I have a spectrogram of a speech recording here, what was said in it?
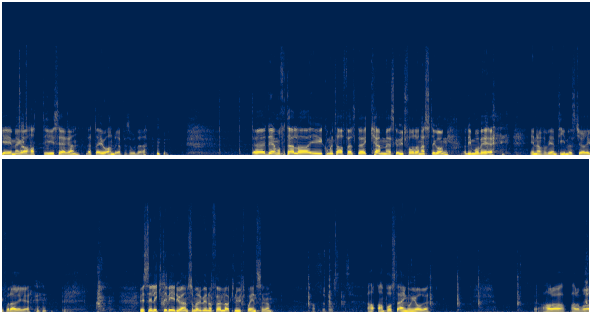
game jeg har hatt i serien. Dette er jo andre episode. Eh, Det jeg må fortelle i kommentarfeltet hvem jeg skal utfordre neste gang. Og de må være innenfor en times kjøring fra der jeg er. Hvis jeg likte videoen, så må du begynne å følge Knut på Instagram. Masse post. Han han poster én gang i året. Ha det, ha det bra.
